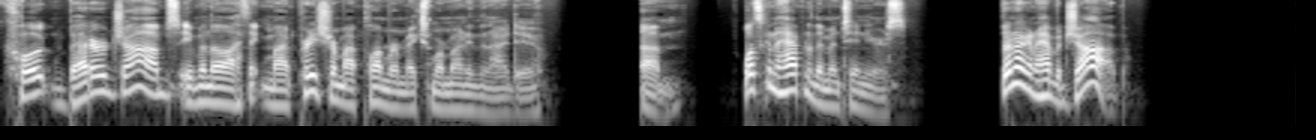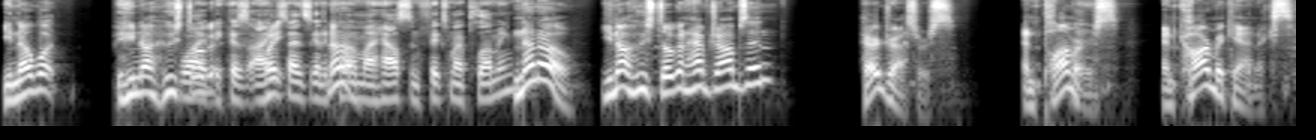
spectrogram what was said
quote better jobs. Even though I think my pretty sure my plumber makes more money than I do. Um, what's going to happen to them in ten years? They're not going to have a job. You know what? You know who's Why? still go- Because Einstein's going to no, come to my house and fix my plumbing? No, no. You know who's still going to have jobs in? Hairdressers and plumbers and car mechanics.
